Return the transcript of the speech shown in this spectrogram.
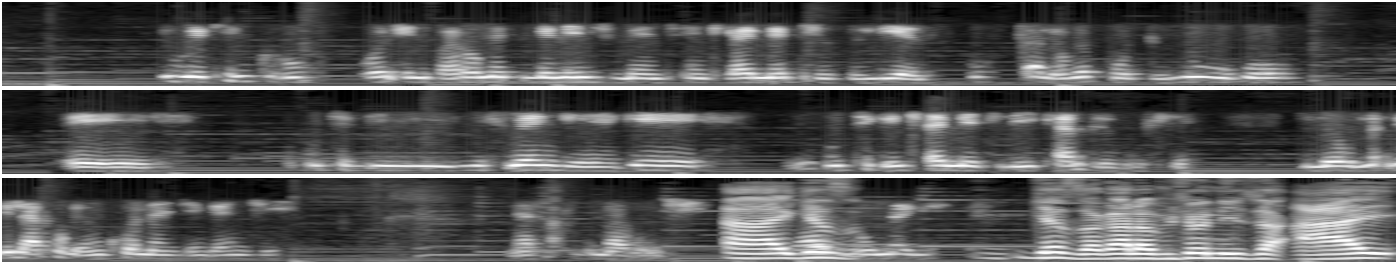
i-working group on environment management and climate resilience ukuqalwa kwebhoduluko um ukuthi lihlwengeke ukuthi-ke i-climate le ikhambe kuhle ngilapho-ke ngikhona njenganje nasikhulumako nje hayi kuyezwakala mhlonitshwa hayi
